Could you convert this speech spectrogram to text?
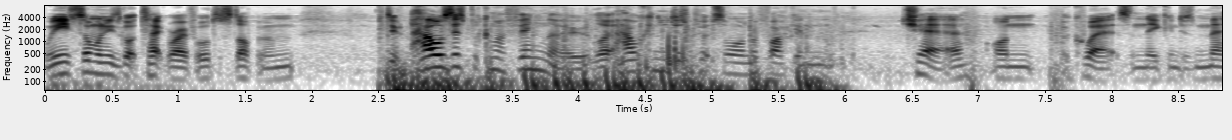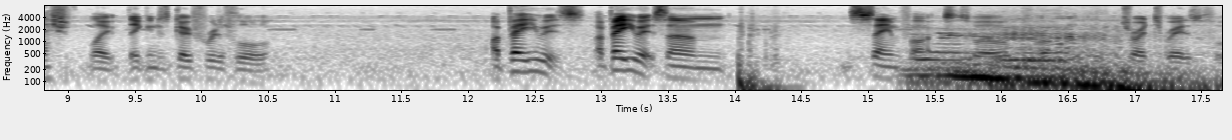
We need someone who's got tech rifle to stop him. Dude, how has this become a thing though? Like, how can you just put someone on a fucking chair on a quetz and they can just mesh, like, they can just go through the floor? I bet you it's, I bet you it's, um, same fucks as well from Tried to Raiders before.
